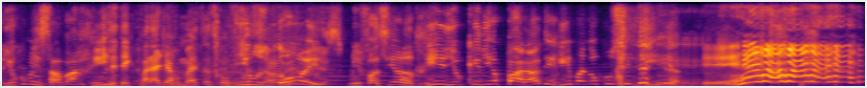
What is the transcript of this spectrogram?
e eu começava a rir. Você tem que parar de arrumar essas E confusões. os dois me faziam rir e eu queria parar de rir, mas não conseguia.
